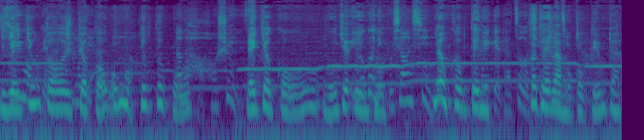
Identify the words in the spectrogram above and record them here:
vì vậy chúng tôi cho cổ uống một chút thuốc ngủ Để cho cổ ngủ cho yên thôi. Nếu ông không tin Có thể làm một cuộc kiểm tra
